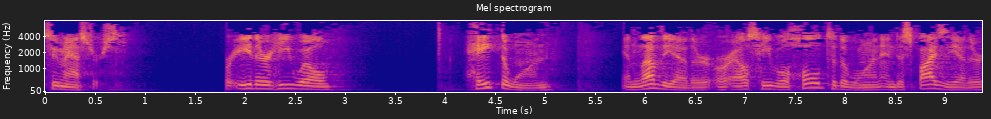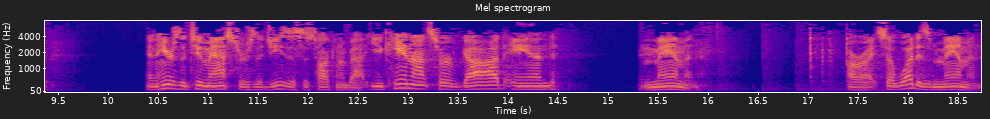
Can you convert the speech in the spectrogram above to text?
two masters. For either he will hate the one and love the other, or else he will hold to the one and despise the other. And here's the two masters that Jesus is talking about. You cannot serve God and mammon. All right, so what is mammon?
